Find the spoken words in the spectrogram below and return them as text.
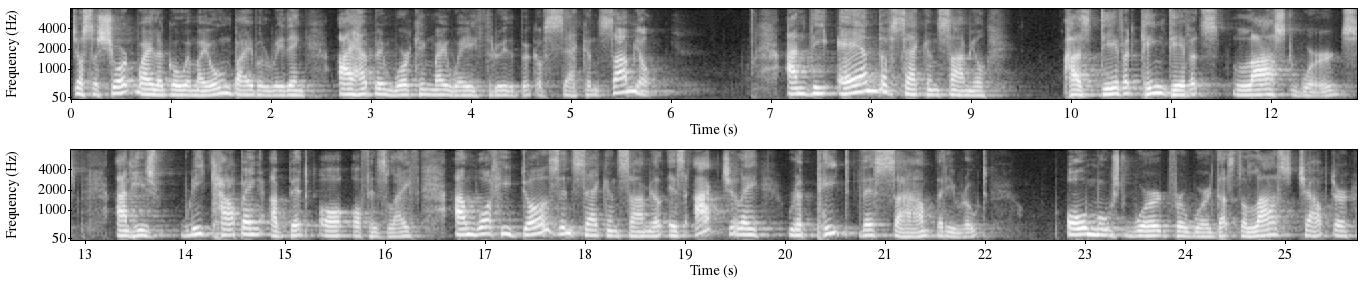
just a short while ago in my own Bible reading, I had been working my way through the book of 2 Samuel. And the end of 2 Samuel has David, King David's last words, and he's recapping a bit of, his life. And what he does in 2 Samuel is actually repeat this psalm that he wrote almost word for word. That's the last chapter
